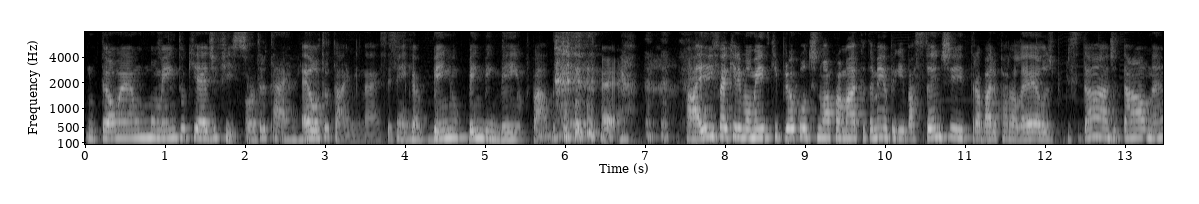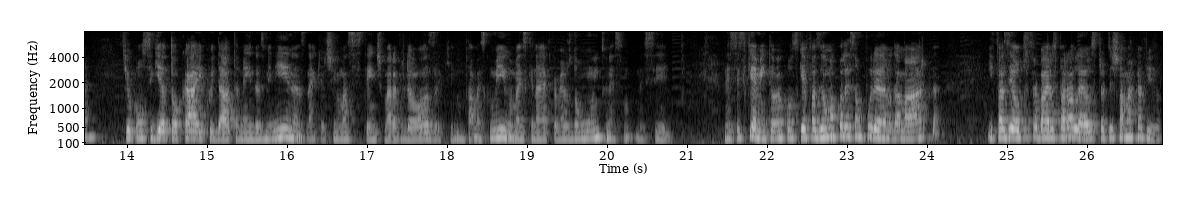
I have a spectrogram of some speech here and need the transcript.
Então é um momento que é difícil. Outro timing. É outro timing, né? Você Sim. fica bem, bem, bem, bem ocupado. é. Aí foi aquele momento que para eu continuar com a marca também, eu peguei bastante trabalho paralelo de publicidade e tal, né? Que eu conseguia tocar e cuidar também das meninas, né? Que eu tinha uma assistente maravilhosa que não tá mais comigo, mas que na época me ajudou muito nesse, nesse, nesse esquema. Então eu conseguia fazer uma coleção por ano da marca e fazer outros trabalhos paralelos para deixar a marca viva.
